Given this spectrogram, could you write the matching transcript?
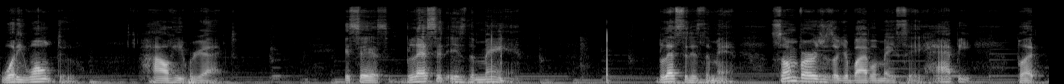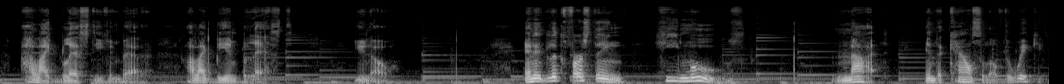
what he won't do, how he react. It says, Blessed is the man. Blessed is the man. Some versions of your Bible may say happy, but I like blessed even better. I like being blessed, you know. And it look first thing, he moves not in the counsel of the wicked.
